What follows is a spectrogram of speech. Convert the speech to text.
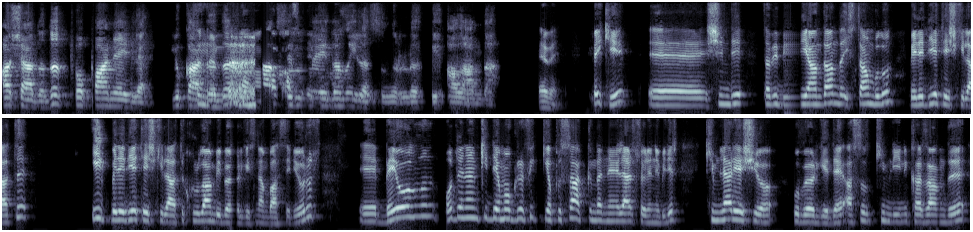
aşağıda da Tophane ile yukarıda sınırlı, da Taksim Meydanı ile sınırlı bir alanda. Evet. Peki e, şimdi tabii bir yandan da İstanbul'un belediye teşkilatı ilk belediye teşkilatı kurulan bir bölgesinden bahsediyoruz. E, Beyoğlu'nun o dönemki demografik yapısı hakkında neler söylenebilir? Kimler yaşıyor bu bölgede? Asıl kimliğini kazandığı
